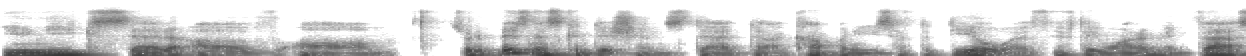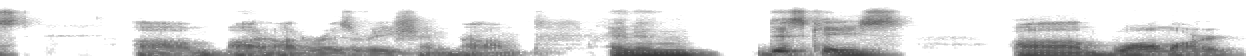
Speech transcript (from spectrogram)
unique set of um, sort of business conditions that uh, companies have to deal with if they want to invest um, on, on a reservation. Um, and in this case, Walmart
